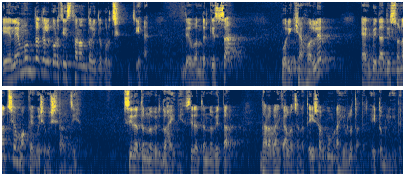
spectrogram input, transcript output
এলে মুন্তকাল করেছে, স্থানান্তরিত করছে। জি হ্যাঁ। দেবন্দের কিসা? পরীক্ষা হলের এক বেদাতি শোনাচ্ছে, মক্কায় বসে বসে। জি হ্যাঁ। সিরাতুল নবীর দোহাই দিয়ে সিরাতনবীর তার ধারাবাহিক আলোচনাতে এইসব গুমরাহি হলো তাদের, এই তবলিগীদের।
